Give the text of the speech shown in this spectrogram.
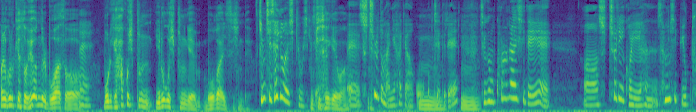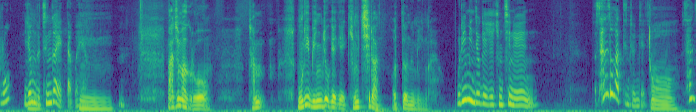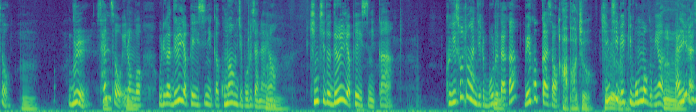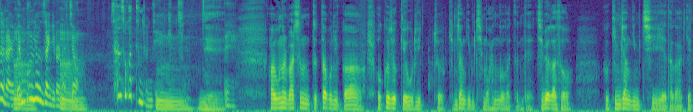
아니 그렇게 해서 회원들 모아서 네. 뭐 이렇게 하고 싶은 이루고 싶은 게 뭐가 있으신데요? 김치 세계화 시키고 싶죠. 김치 세계화. 네, 수출도 많이 하게 하고 음. 업체들에 음. 지금 코로나 시대에 어, 수출이 거의 한 36%이 정도 증가했다고 해요. 음. 마지막으로 참 우리 민족에게 김치란 어떤 의미인가요? 우리 민족에게 김치는 산소 같은 존재죠. 어, 산소, 음, 물, 산소 이런 음. 거 우리가 늘 옆에 있으니까 고마운지 모르잖아요. 음, 김치도 늘 옆에 있으니까 그게 소중한지를 모르다가 외국 가서 아 맞아. 김치. 몇 끼 못 먹으면 음. 난리 나잖아요. 음. 멘붕 현상 일어나죠. 음, 산소 같은 존재예요, 음, 김치. 네. 네. 아, 오늘 말씀 듣다 보니까 엊그저께 우리 저 김장김치 뭐 하는 것 같던데 집에 가서 그 김장김치에다가 이렇게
